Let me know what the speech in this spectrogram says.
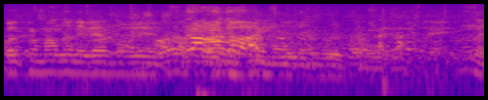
Така команда, напевно, ви... Ну, не.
